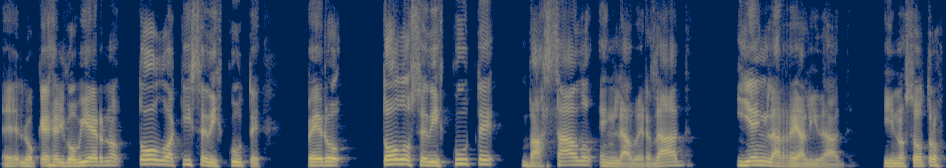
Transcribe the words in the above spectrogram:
eh, lo que es el gobierno, todo aquí se discute, pero todo se discute basado en la verdad y en la realidad. Y nosotros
